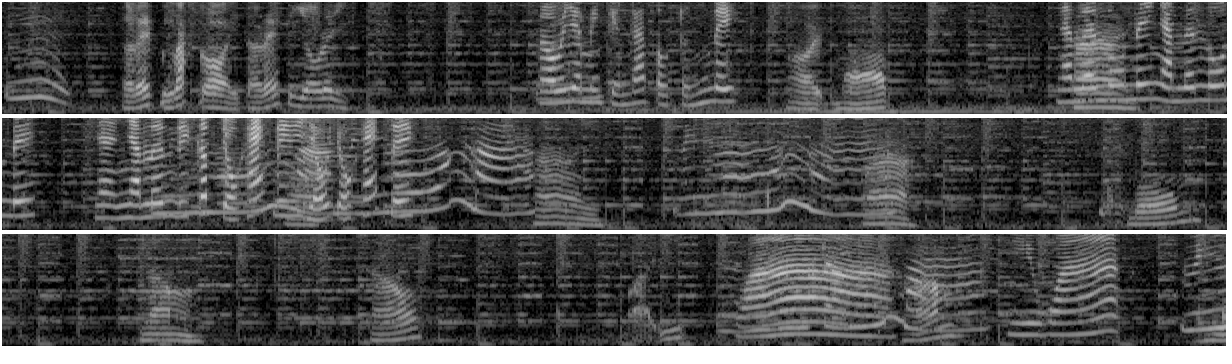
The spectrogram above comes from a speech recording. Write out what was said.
ừ. Red bị bắt rồi Red đi vô đi Rồi bây giờ mình kiểm tra tổ trứng đi. Rồi một Nhanh lên Hai. luôn đi, nhanh lên luôn đi. Nhanh, nhanh lên đi cấp chỗ khác đi, đi dỗ chỗ khác đi. hai ba bốn năm sáu bảy Wow, tám nhiều quá. Nhiều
